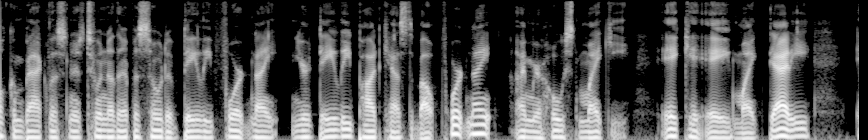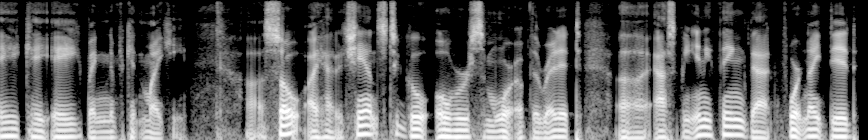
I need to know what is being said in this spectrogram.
Welcome back, listeners, to another episode of Daily Fortnite, your daily podcast about Fortnite. I'm your host, Mikey, aka Mike Daddy, aka Magnificent Mikey. Uh, so, I had a chance to go over some more of the Reddit uh, Ask Me Anything that Fortnite did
